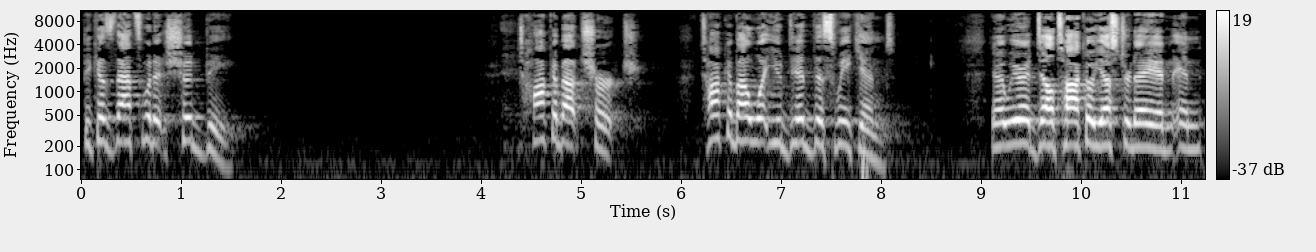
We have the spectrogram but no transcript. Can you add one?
Because that's what it should be. Talk about church. Talk about what you did this weekend. You know, we were at Del Taco yesterday and, and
